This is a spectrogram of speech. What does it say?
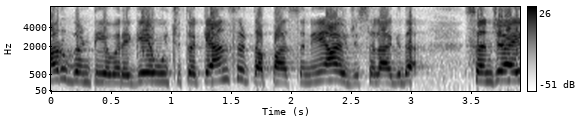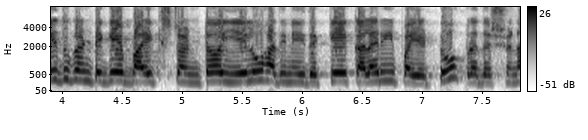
ಆರು ಗಂಟೆಯವರೆಗೆ ಉಚಿತ ಕ್ಯಾನ್ಸರ್ ತಪಾಸಣೆ ಆಯೋಜಿಸಲಾಗಿದೆ. ಸಂಜೆ ಐದು ಗಂಟೆಗೆ ಬೈಕ್ ಸ್ಟಂಟ್, ಏಳು ಹದಿನೈದಕ್ಕೆ ಕಲರಿ ಪಯಟ್ಟು ಪ್ರದರ್ಶನ,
